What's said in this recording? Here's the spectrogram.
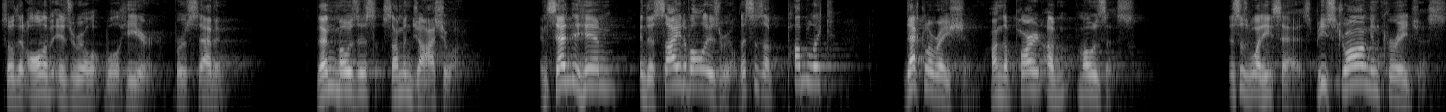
so that all of Israel will hear. Verse 7 Then Moses summoned Joshua and said to him in the sight of all Israel, This is a public declaration on the part of Moses. This is what he says Be strong and courageous,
